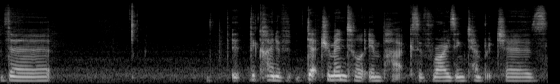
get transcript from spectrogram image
the the kind of detrimental impacts of rising temperatures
